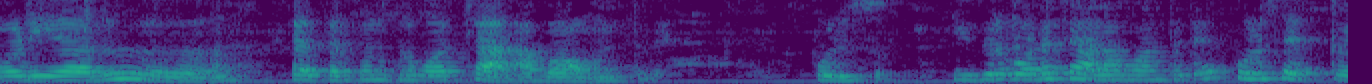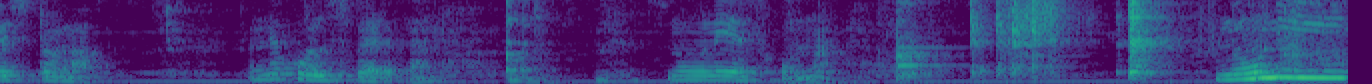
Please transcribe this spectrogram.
వడియాలు పెసర పునుకులు కూడా చాలా బాగుంటుంది. పులుసు. ఇద్దరు కూడా చాలా బాగుంటుంది. పులుసు ఎక్కువ ఇష్టం నాకు. అంటే పులుసు పెడతాను. నూనె వేసుకున్నా. నూనె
